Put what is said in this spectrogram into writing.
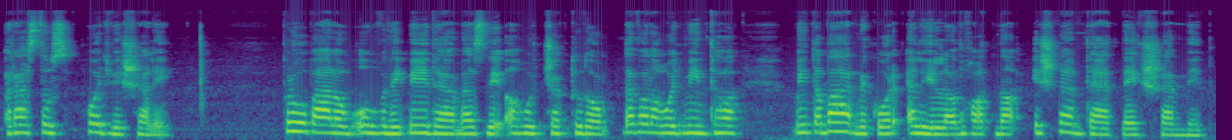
Rastus hogy viseli? Próbálom óvni, védelmezni, ahogy csak tudom, de valahogy mintha, mintha bármikor elillanhatna, és nem tehetnék semmit.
